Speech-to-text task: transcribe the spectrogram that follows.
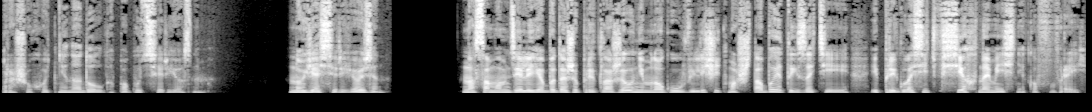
Прошу, хоть ненадолго, побудь серьезным. Но я серьезен. На самом деле я бы даже предложил немного увеличить масштабы этой затеи и пригласить всех наместников в Рей.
